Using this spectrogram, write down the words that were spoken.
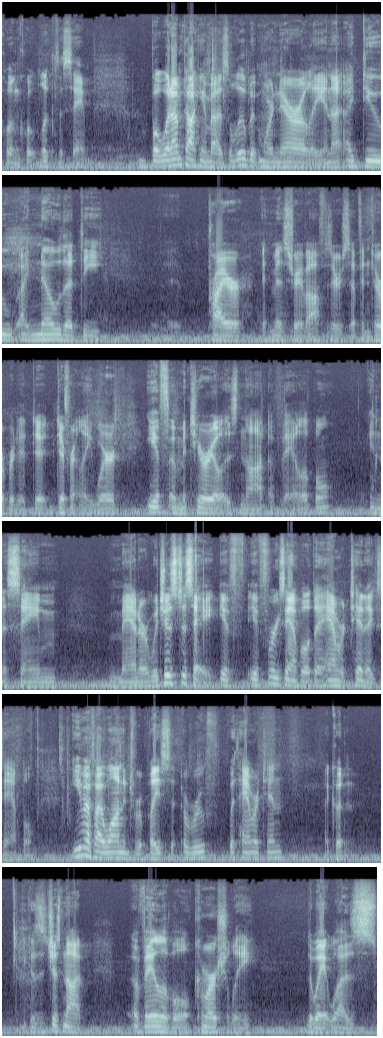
quote unquote look the same. But what I'm talking about is a little bit more narrowly, and I, I do, I know that the uh, prior administrative officers have interpreted it differently, where if a material is not available in the same manner, which is to say, if, if for example, the hammer tin example, even if I wanted to replace a roof with hammer tin, I couldn't because it's just not available commercially the way it was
